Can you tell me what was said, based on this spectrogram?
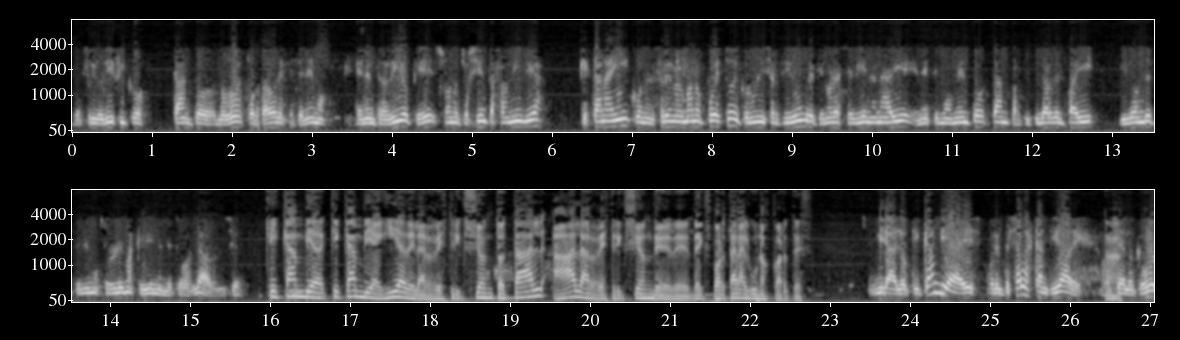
los frigoríficos, tanto los dos exportadores que tenemos en Entre Ríos, que son 800 familias que están ahí con el freno en mano puesto y con una incertidumbre que no le hace bien a nadie en este momento tan particular del país y donde tenemos problemas que vienen de todos lados, ¿no es cierto? ¿Qué cambia, qué cambia guía de la restricción total a la restricción de, de, exportar algunos cortes? Mira, lo que cambia es, por empezar, las cantidades. O ah. sea, lo que vos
